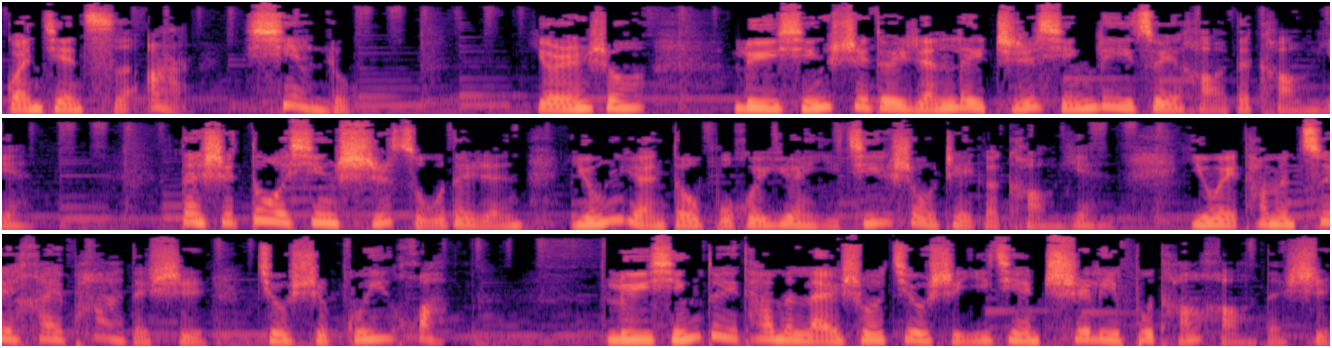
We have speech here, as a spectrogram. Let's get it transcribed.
关键词二：线路。有人说，旅行是对人类执行力最好的考验，但是惰性十足的人永远都不会愿意接受这个考验，因为他们最害怕的事就是规划。旅行对他们来说就是一件吃力不讨好的事。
